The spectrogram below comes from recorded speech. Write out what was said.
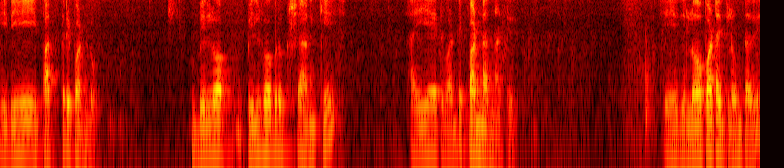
ఇది పత్రి పండు బిల్వ బిల్వ వృక్షానికి అయ్యేటువంటి పండు అన్నట్టు ఇది. ఇది లోపట ఇట్లా ఉంటుంది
